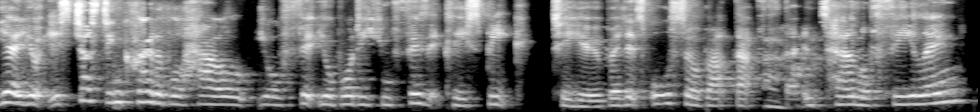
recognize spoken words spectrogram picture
yeah it's just incredible how your fit your body can physically speak to you but it's also about that uh that internal feeling.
